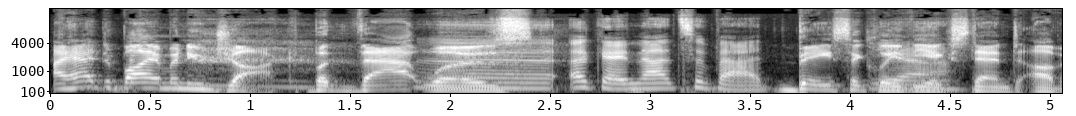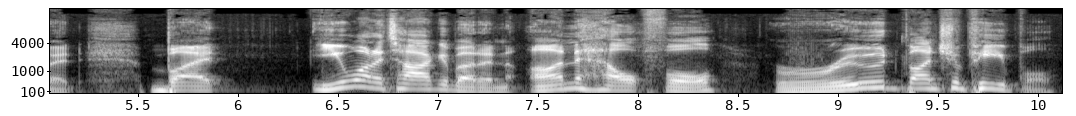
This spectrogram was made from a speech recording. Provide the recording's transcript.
I had to buy him a new jock, but that was Uh, okay, not so bad. basically the extent of it. But you want to talk about an unhelpful, rude bunch of people.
